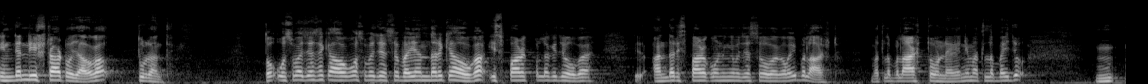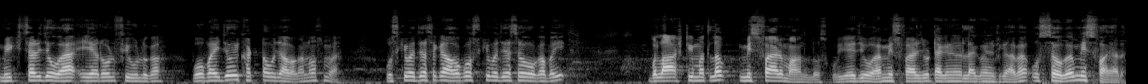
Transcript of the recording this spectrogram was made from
इंजन रिस्टार्ट हो जाएगा तुरंत। तो उस वजह से क्या होगा? उस वजह से भाई अंदर क्या होगा? स्पार्क प्लग जो होगा, अंदर स्पार्क होने की वजह से होगा भाई ब्लास्ट मतलब ब्लास्ट तो होने का नहीं मतलब भाई जो मिक्सचर जो है एयर और फ्यूल का, वो भाई जो इकट्ठा हो जाएगा ना उसमें। उसकी वजह से क्या होगा? उसकी वजह से होगा भाई ब्लास्ट ही मतलब मिसफायर मान लो उसको। ये जो है मिसफायर जो टेक्निकल लैंग्वेज का है, उससे होगा मिसफायर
